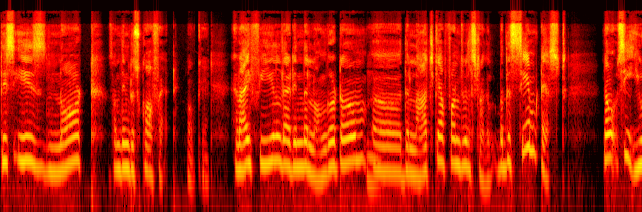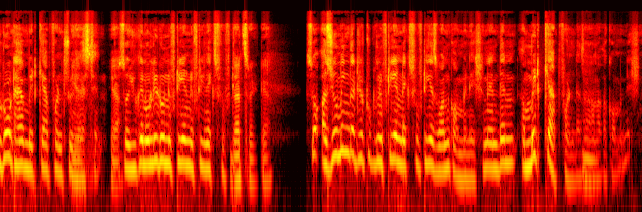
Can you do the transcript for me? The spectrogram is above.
this is not something to scoff at. Okay. And I feel that in the longer term, Hmm. uh, the large cap funds will struggle. But the same test. Now, see, you don't have mid cap funds to Yes, invest in. yeah. So you can only do Nifty and Nifty Next 50. That's right. Yeah. So assuming that you took Nifty and Next 50 as one combination and then a mid cap fund as another combination,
